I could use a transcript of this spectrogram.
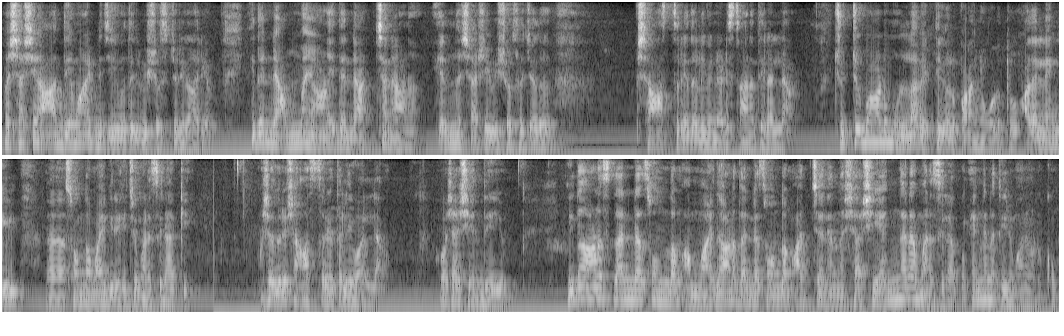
അപ്പോൾ ശശി ആദ്യമായിട്ട് ജീവിതത്തിൽ വിശ്വസിച്ചൊരു കാര്യം ഇതെന്റെ അമ്മയാണ് ഇതെന്റെ അച്ഛനാണ് എന്ന് ശശി വിശ്വസിച്ചത് ശാസ്ത്രീയ തെളിവിന്റെ അടിസ്ഥാനത്തിലല്ല. ചുറ്റുപാടുമുള്ള വ്യക്തികൾ പറഞ്ഞു കൊടുത്തു അതല്ലെങ്കിൽ സ്വന്തമായി ഗ്രഹിച്ച് മനസ്സിലാക്കി. പക്ഷെ അതൊരു ശാസ്ത്രീയ തെളിവല്ല. അപ്പോൾ ശശി എന്ത് ചെയ്യും? ഇതാണ് തന്റെ സ്വന്തം അമ്മ ഇതാണ് തന്റെ സ്വന്തം അച്ഛൻ എന്ന് ശശി എങ്ങനെ മനസ്സിലാക്കും എങ്ങനെ തീരുമാനമെടുക്കും?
